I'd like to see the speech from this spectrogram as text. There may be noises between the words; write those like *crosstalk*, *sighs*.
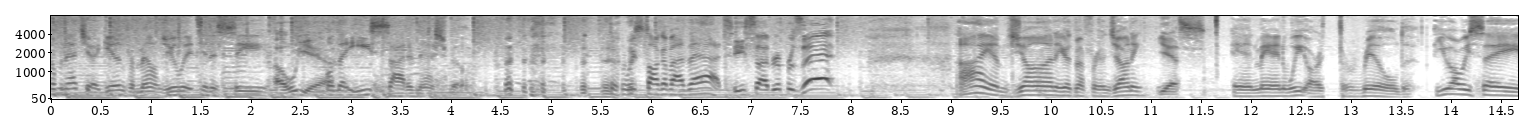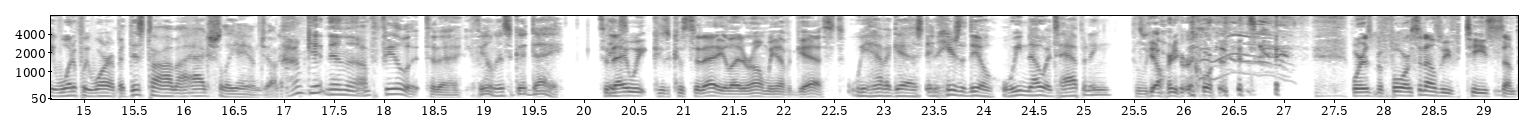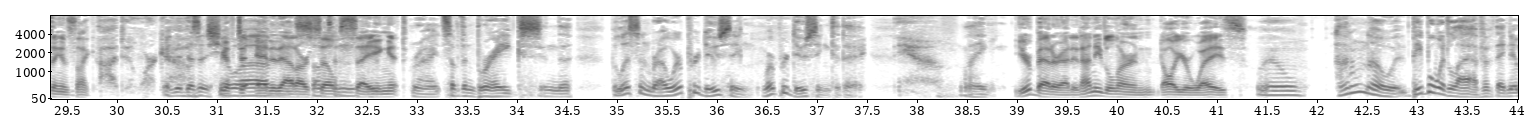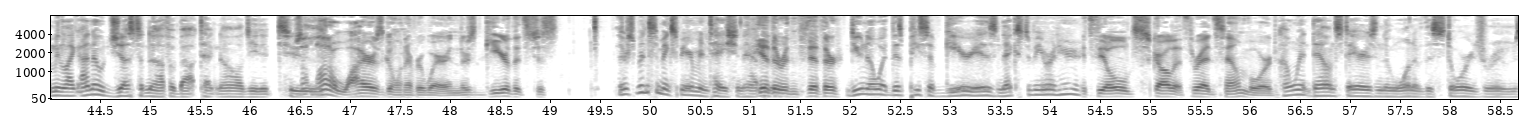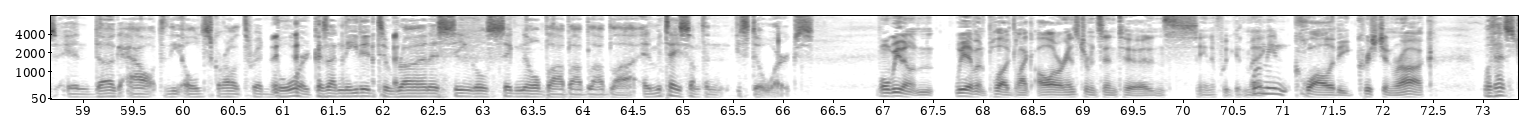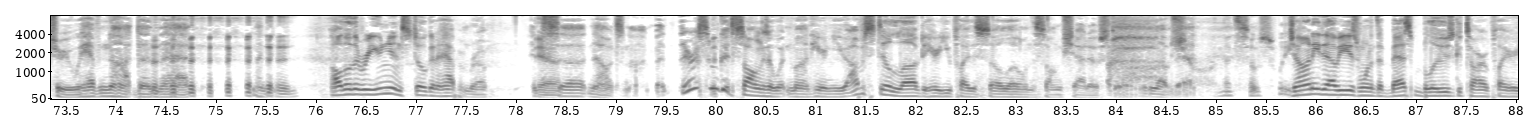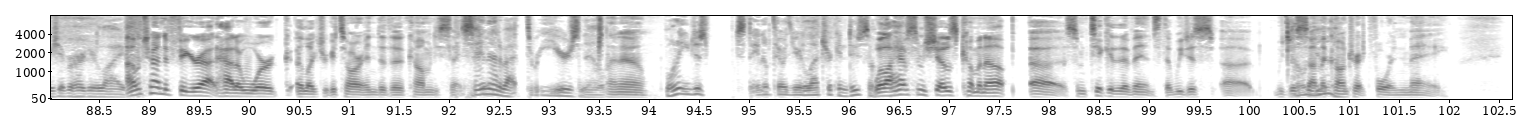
coming at you again from Mount Juliet, Tennessee. Oh, yeah. On the east side of Nashville. *laughs* Let's talk about that. East Side represent. I am John. Here's my friend Johnny. Yes. And man, we are thrilled. You always say, what if we weren't? But this time I actually am, Johnny. I'm getting in the, I feel it today. You feeling it's a good day. Today It's- we, cause, cause today later on we have a guest We have a guest. And here's the deal. We know it's happening. because *laughs* we already recorded it. *laughs* *laughs* Whereas before, sometimes we've teased something and it's like, oh, it didn't work out. It doesn't show we have to edit out ourselves saying it. Right. Something breaks in the But listen, bro, we're producing. We're producing today. Yeah. Like You're better at it. I need to learn all your ways. Well, I don't know. People would laugh if they. Knew I mean, like I know just enough about technology to. to There's a lot of wires going everywhere and there's gear that's just there's been some experimentation happening. hither and thither. Do you know what this piece of gear is next to me right here? It's the old Scarlet Thread soundboard. I went downstairs into one of the storage rooms and dug out the old Scarlet Thread board because I needed to run a single signal. Blah blah blah blah. And let me tell you something. It still works. Well, we don't. We haven't plugged like all our instruments into it and seen if we could make Well, I mean- quality Christian rock. Well, that's true. We have not done that. *laughs* Although the reunion's still going to happen, bro. It's Yeah. uh, no, it's not. But there are some good songs I wouldn't mind hearing you. I would still love to hear you play the solo on the song Shadow. Still, would love that. That's so sweet. Johnny W is one of the best blues guitar players you ever heard in your life. I'm trying to figure out how to work electric guitar into the comedy set. saying that about three years now. I know. Why don't you just stand up there with your electric and do something? Well, I have some shows coming up, uh, some ticketed events that we just uh, we just Oh, signed yeah. the contract for in May,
